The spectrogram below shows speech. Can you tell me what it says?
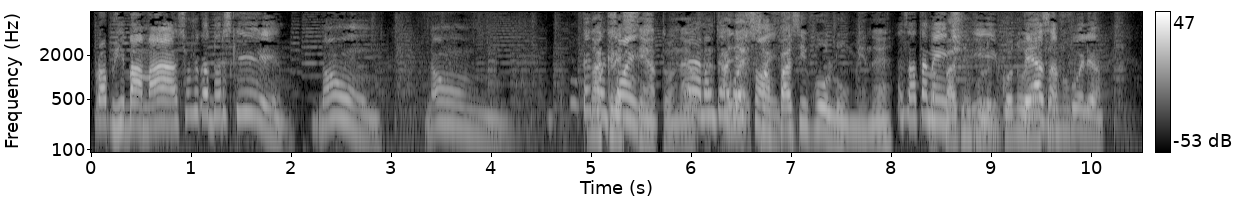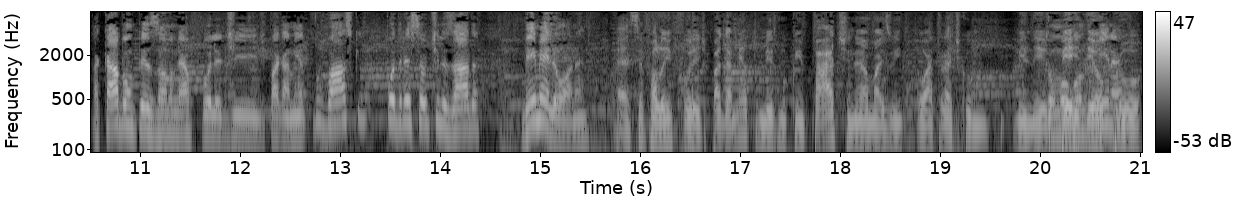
próprio Ribamar, são jogadores que não não não tem não condições. acrescentam, né? É, não tem Aliás, condições. só fazem volume, né? Exatamente. Volume. E Quando pesa a folha, acabam pesando né, a folha de, de pagamento do Vasco, que poderia ser utilizada bem melhor, né? É, você falou em folha de pagamento, mesmo com empate, né? Mas o, o Atlético Mineiro Tomou perdeu fim, né? pro,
